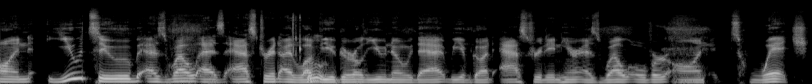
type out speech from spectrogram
on YouTube as well as Astrid. I love Ooh. you, girl. You know that. We have got Astrid in here as well over on Twitch,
